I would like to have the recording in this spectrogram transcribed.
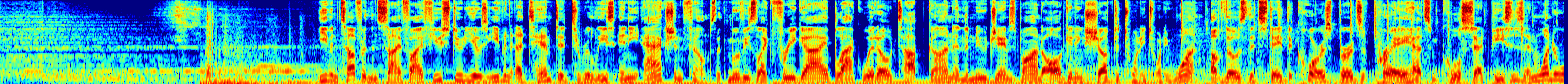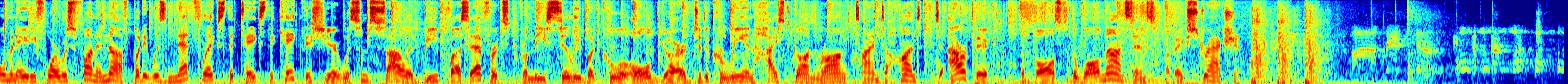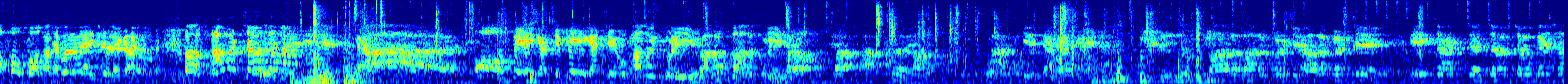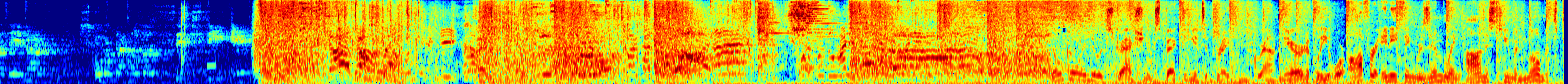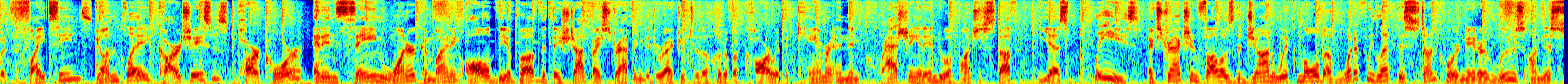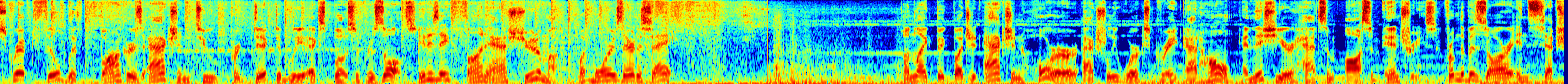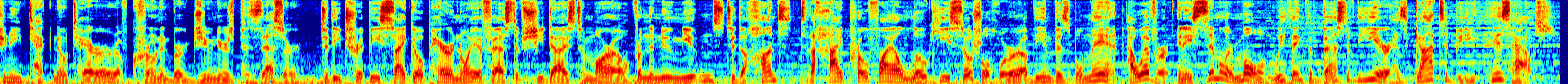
Even tougher than sci fi, few studios even attempted to release any action films, with movies like Free Guy, Black Widow, Top Gun, and the new James Bond all getting shoved to 2021. Of those that stayed the course, Birds of Prey had some cool set pieces, and Wonder Woman 84 was fun enough, but it was Netflix that takes the cake this year with some solid B plus efforts from the silly but cool Old Guard to the Korean heist gone wrong Time to Hunt to our pick, the balls to the wall nonsense of Extraction. Extraction expecting it to break new ground narratively or offer anything resembling honest human moments, but fight scenes, gunplay, car chases, parkour, an insane oner combining all of the above that they shot by strapping the director to the hood of a car with a camera and then crashing it into a bunch of stuff? Yes, please. Extraction follows the John Wick mold of what if we let this stunt coordinator loose on this script filled with bonkers action to predictably explosive results. It is a fun ass shoot 'em up. What more is there to say? Unlike big budget action, horror actually works great at home, and this year had some awesome entries. From the bizarre inception techno terror of Cronenberg Jr.'s Possessor, to the trippy psycho paranoia fest of She Dies Tomorrow, from the New Mutants to The Hunt to the high profile, low key social horror of The Invisible Man. However, in a similar mold, we think the best of the year has got to be His House.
